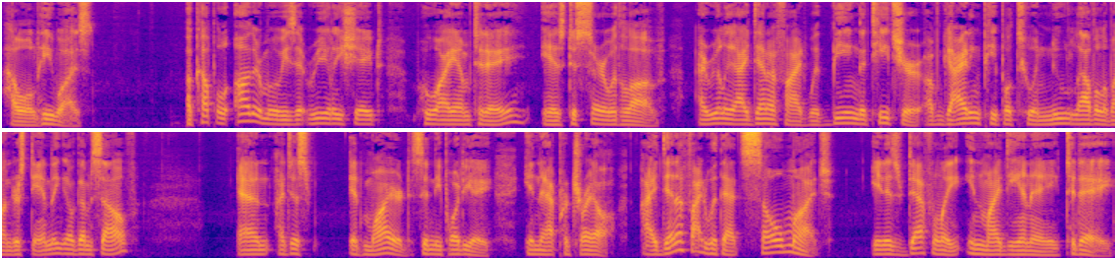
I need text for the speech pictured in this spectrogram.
how old he was. A couple other movies that really shaped who I am today is To Sir with Love. I really identified with being the teacher of guiding people to a new level of understanding of themselves. And I just admired Sidney Poitier in that portrayal. I identified with that so much, it is definitely in my DNA today.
